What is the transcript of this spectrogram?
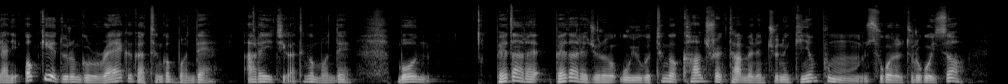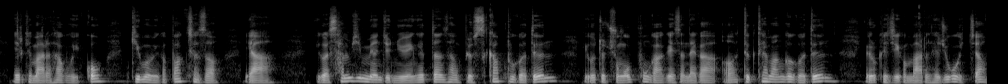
야, 니 어깨에 두른 그 rag 같은 건 뭔데? rag 같은 건 뭔데? 뭔, 배달해, 배달해주는 우유 같은 거 contract 하면은 주는 기념품 수건을 두르고 있어? 이렇게 말을 하고 있고, 기범이가 빡쳐서, 야, 이거 30년 전 유행했던 상표 스카프거든. 이것도 중고품 가게에서 내가 어, 득템한 거거든. 이렇게 지금 말을 해주고 있죠.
